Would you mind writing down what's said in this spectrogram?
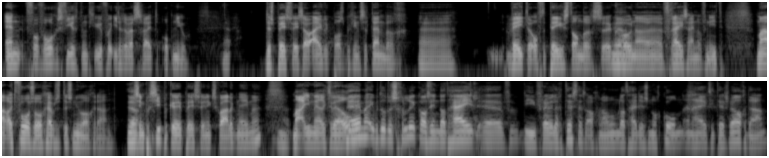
en vervolgens 24 uur voor iedere wedstrijd opnieuw. Ja. Dus PSV zou eigenlijk pas begin september eh, weten of de tegenstanders eh, Ja. corona-vrij zijn of niet. Maar uit voorzorg hebben ze het dus nu al gedaan. Ja. Dus in principe kun je PSV niks kwalijk nemen. Ja. Maar je merkt wel... Nee, maar ik bedoel dus geluk als in dat hij eh, die vrijwillige test heeft afgenomen, omdat hij dus nog kon en hij heeft die test wel gedaan.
